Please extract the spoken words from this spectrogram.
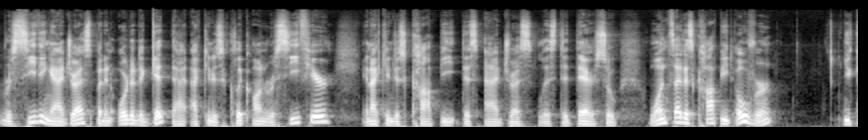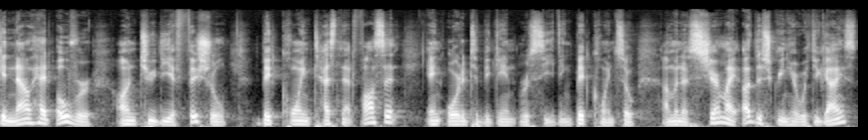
receiving address, but in order to get that, I can just click on receive here and I can just copy this address listed there. So once that is copied over, you can now head over onto the official Bitcoin testnet faucet in order to begin receiving Bitcoin. So I'm going to share my other screen here with you guys.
